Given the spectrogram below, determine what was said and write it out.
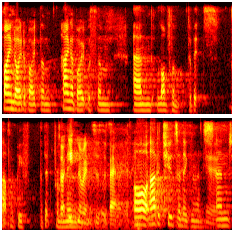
find out about them, hang about with them, and love them to bits. That would be the bit from so me. ignorance is the barrier. Oh, attitudes and ignorance and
